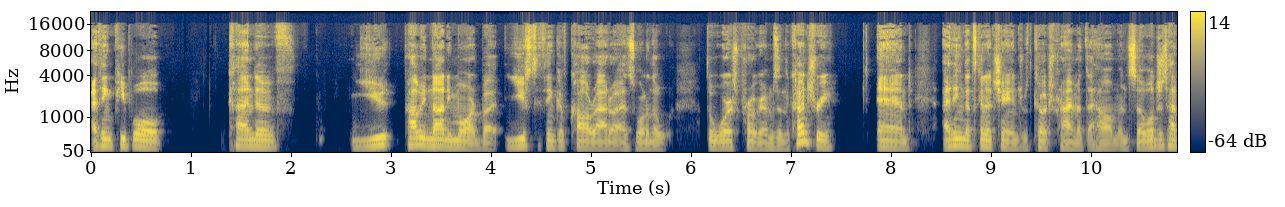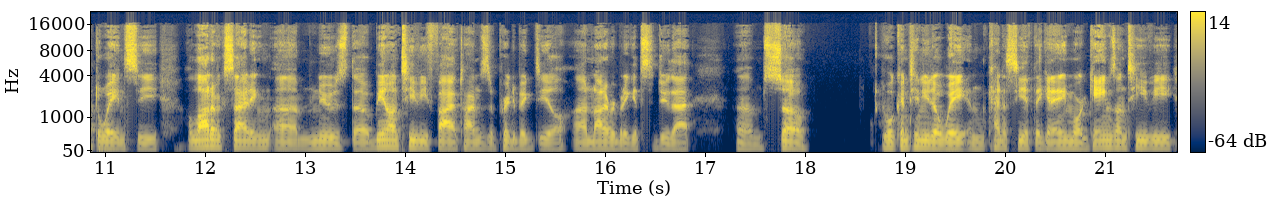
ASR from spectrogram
I think people kind of you probably not anymore, but used to think of Colorado as one of the the worst programs in the country. And I think that's going to change with Coach Prime at the helm. And so we'll just have to wait and see. A lot of exciting um, news, though. Being on TV five times is a pretty big deal. Um, not everybody gets to do that. Um, so we'll continue to wait and kind of see if they get any more games on TV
